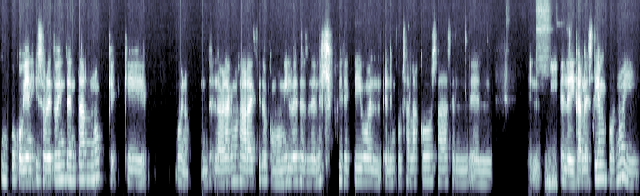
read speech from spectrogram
un poco bien y sobre todo intentar ¿no? que, bueno, la verdad que hemos agradecido como mil veces del equipo directivo el, impulsar las cosas, el el, dedicarles tiempo, ¿no? Y,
